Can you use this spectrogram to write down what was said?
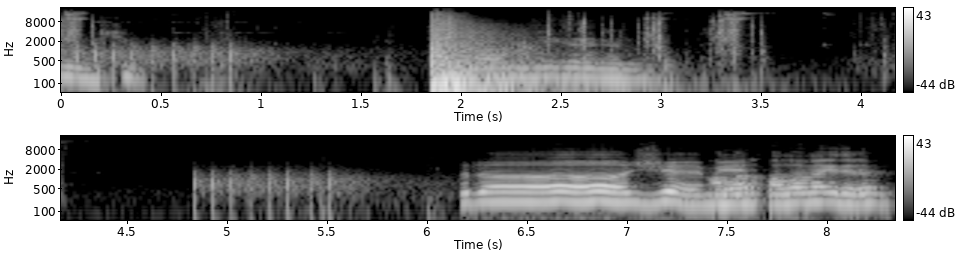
Kim kim? Allah'ım niye göremiyorum ben? Alan, alana gidelim.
